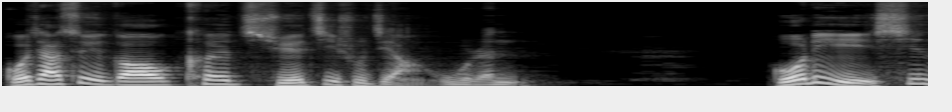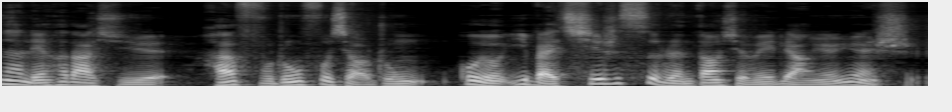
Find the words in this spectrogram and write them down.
国家最高科学技术奖五人，国立西南联合大学含附中、附小中共有一百七十四人当选为两院院士，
